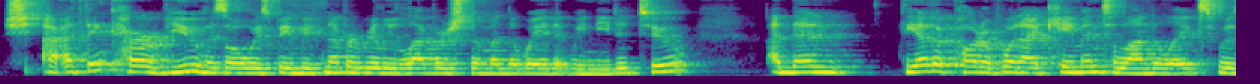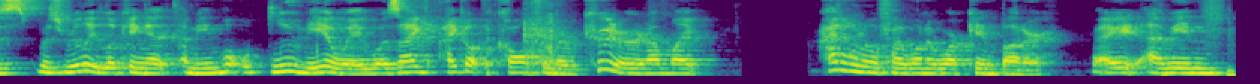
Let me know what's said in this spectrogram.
she, I think her view has always been we've never really leveraged them in the way that we needed to. And then the other part of when I came into Land O'Lakes was was really looking at. I mean, what blew me away was I I got the call from a recruiter, and I'm like, I don't know if I want to work in butter, right? I mean,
